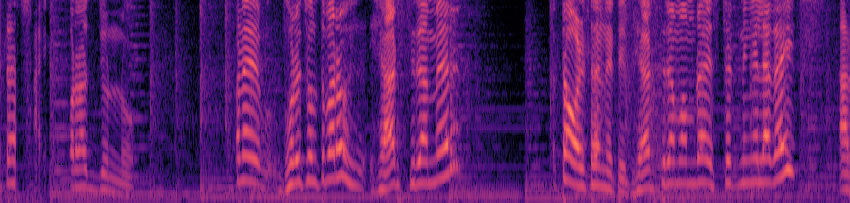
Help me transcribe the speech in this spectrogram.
এটা শাইন করার জন্য। মানে ধরে চলতে পারো, হেয়ার সিরামের একটা অল্টারনেটিভ হেয়ার সিরাম আমরা স্ট্রেটনিংয়ে লাগাই, আর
